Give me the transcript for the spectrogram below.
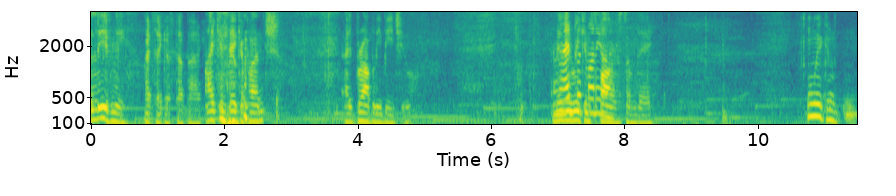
But no. Believe me, I take a step back. I can take a punch. I'd probably beat you. And Maybe I'd we put can money spar on it. someday. we can.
